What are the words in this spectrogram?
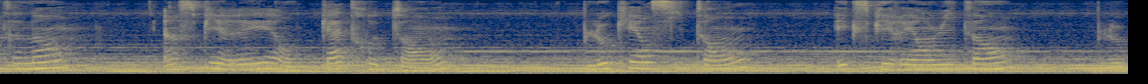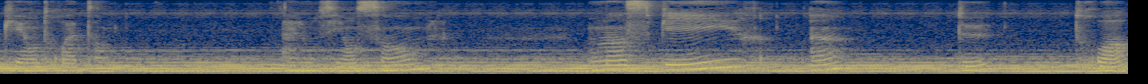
Maintenant, inspirez en quatre temps, bloquez en six temps, expirez en huit temps, bloquez en trois temps. Allons-y ensemble. On inspire 1, 2, 3,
